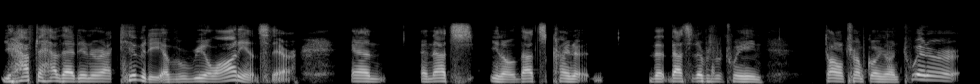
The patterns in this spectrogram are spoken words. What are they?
You have to have that interactivity of a real audience there, and and that's you know that's kind of that that's the difference between Donald Trump going on Twitter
